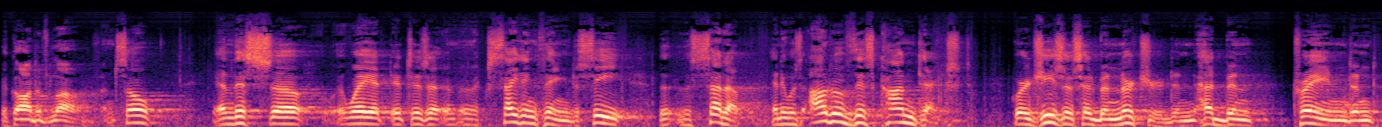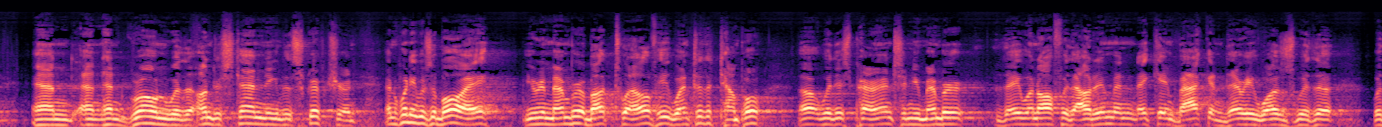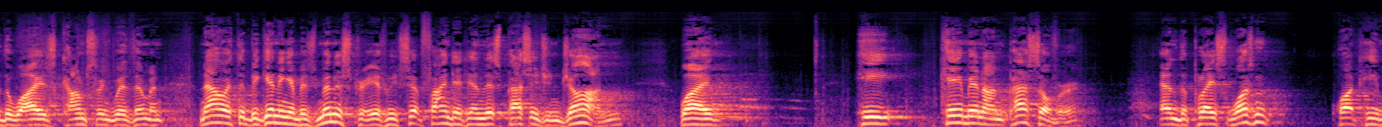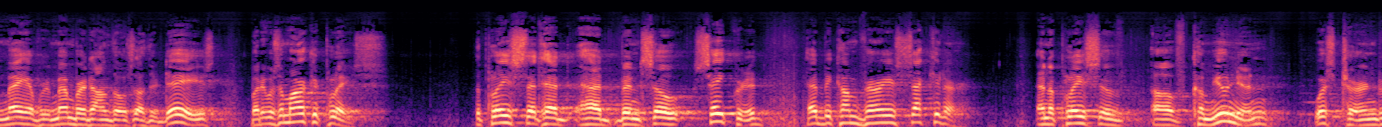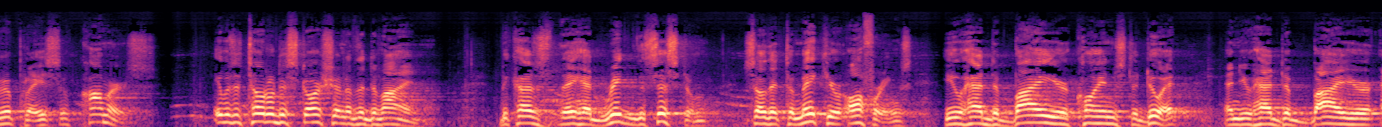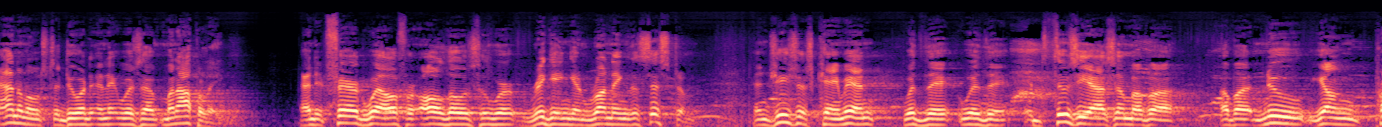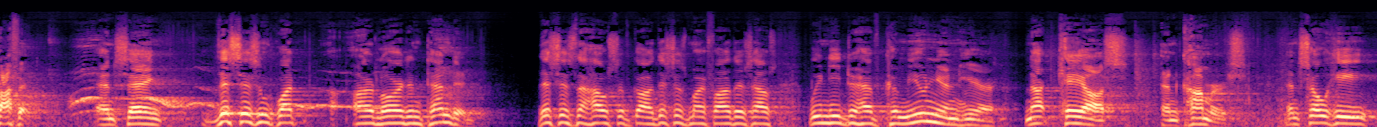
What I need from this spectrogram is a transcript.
the God of love. And so, in this uh, way, it, it is a, an exciting thing to see the, the setup. And it was out of this context where Jesus had been nurtured and had been trained and, and, and had grown with the understanding of the scripture. And, and when he was a boy, you remember about 12, he went to the temple uh, with his parents, and you remember they went off without him, and they came back, and there he was with the, with the wise counseling with them. And now, at the beginning of his ministry, as we find it in this passage in John, why he came in on Passover, and the place wasn't what he may have remembered on those other days, but it was a marketplace. The place that had, had been so sacred had become very secular and a place of, of communion was turned to a place of commerce. It was a total distortion of the divine because they had rigged the system so that to make your offerings, you had to buy your coins to do it, and you had to buy your animals to do it, and it was a monopoly. And it fared well for all those who were rigging and running the system. And Jesus came in with the, with the enthusiasm of a, of a new young prophet and saying, This isn't what our Lord intended. This is the house of God. This is my Father's house. We need to have communion here, not chaos and commerce. And so he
